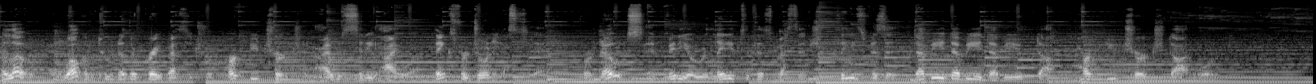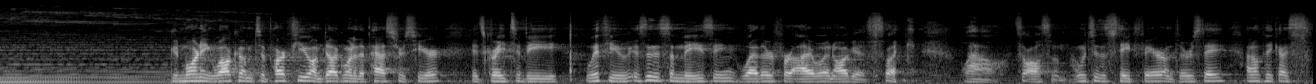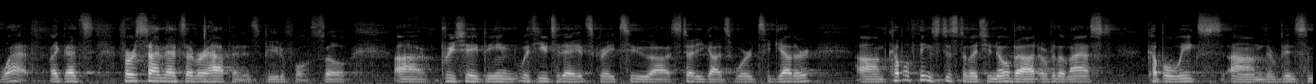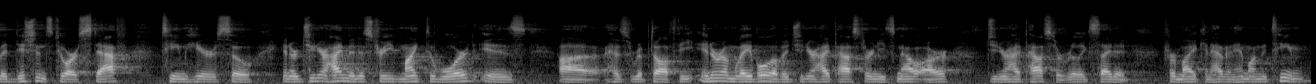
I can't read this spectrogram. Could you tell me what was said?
Hello, and welcome to another great message from Parkview Church in Iowa City, Iowa. Thanks for joining us today. For notes and video related to this message, please visit www.parkviewchurch.org. Good morning. Welcome to Parkview. I'm Doug, one of the pastors here. It's great to be with you. Isn't this amazing weather for Iowa in August? Like, wow, it's awesome. I went to the state fair on Thursday. I don't think I sweat. Like, that's first time that's ever happened. It's beautiful. So, uh, appreciate being with you today. It's great to uh, study God's Word together. A um, couple things just to let you know about over the last couple weeks. Um, there have been some additions to our staff team here. So, in our junior high ministry, Mike DeWard is uh, has ripped off the interim label of a junior high pastor, and he's now our junior high pastor. Really excited for Mike and having him on the team.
